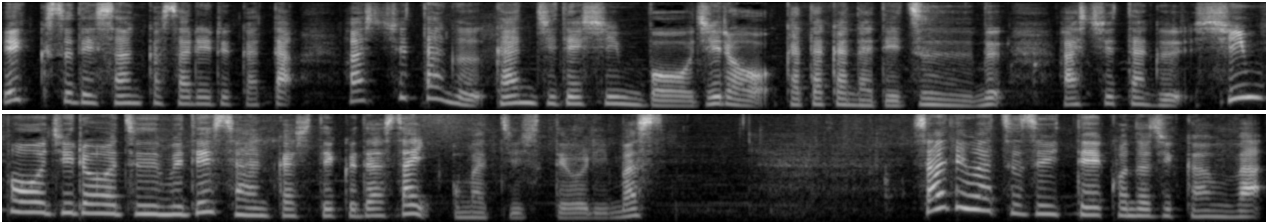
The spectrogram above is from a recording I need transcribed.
X で参加される方ハッシュタグ漢字で辛坊治郎カタカナでズームハッシュタグ辛坊治郎ズームで参加してください。お待ちしております。さあでは続いてこの時間は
